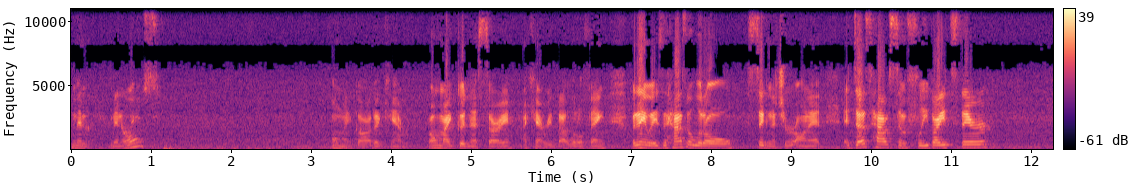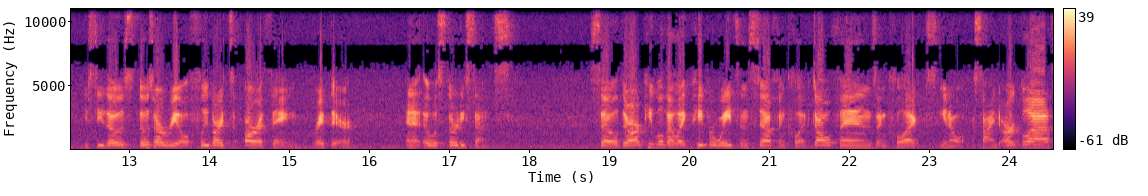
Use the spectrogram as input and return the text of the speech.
Min minerals? Oh my God, I can't, oh my goodness, sorry, I can't read that little thing. But anyways, it has a little signature on it. It does have some flea bites there. You see those? Those are real. Flea bites are a thing right there. And it, it was 30 cents. So there are people that like paperweights and stuff and collect dolphins and collect, you know, signed art glass.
